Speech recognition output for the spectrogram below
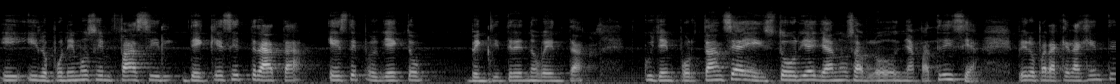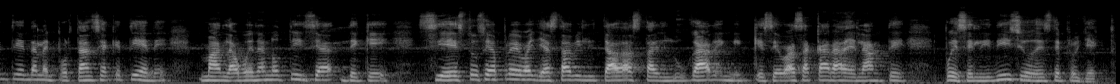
y, y lo ponemos en fácil de qué se trata este proyecto 2390? Cuya importancia e historia ya nos habló doña Patricia, pero para que la gente entienda la importancia que tiene, más la buena noticia de que si esto se aprueba ya está habilitada hasta el lugar en el que se va a sacar adelante pues el inicio de este proyecto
